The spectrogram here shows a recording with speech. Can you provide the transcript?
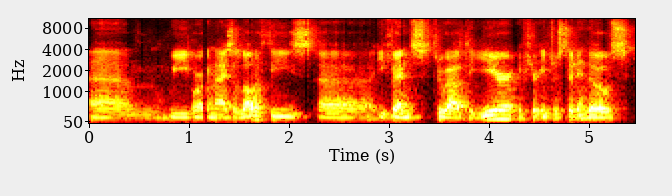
Um, we organize a lot of these uh, events throughout the year. If you're interested in those,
